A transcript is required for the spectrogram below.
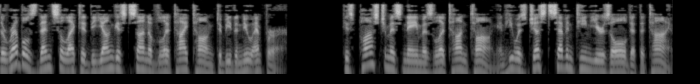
The rebels then selected the youngest son of Le Tai Tong to be the new emperor. His posthumous name is Le Ton Tong and he was just 17 years old at the time.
